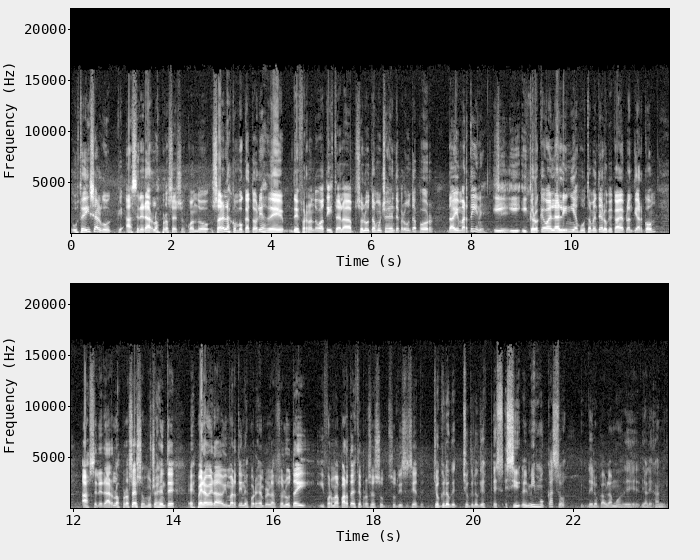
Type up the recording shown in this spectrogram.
usted dice algo, que acelerar los procesos. Cuando salen las convocatorias de, de Fernando Batista de la absoluta, mucha gente pregunta por David Martínez. Y, Sí. y- y creo que va en la línea justamente de lo que acaba de plantear con acelerar los procesos. Mucha gente espera ver a David Martínez, por ejemplo, en la absoluta y, y forma parte de este proceso sub- sub-17. Yo creo que, yo creo que es, es el mismo caso de lo que hablamos de, de Alejandro.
